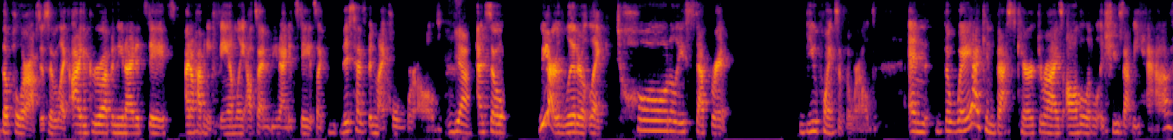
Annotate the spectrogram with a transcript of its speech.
the polar opposite. So like I grew up in the United States. I don't have any family outside of the United States. Like this has been my whole world. Yeah. And so we are literally like totally separate viewpoints of the world. And the way I can best characterize all the little issues that we have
